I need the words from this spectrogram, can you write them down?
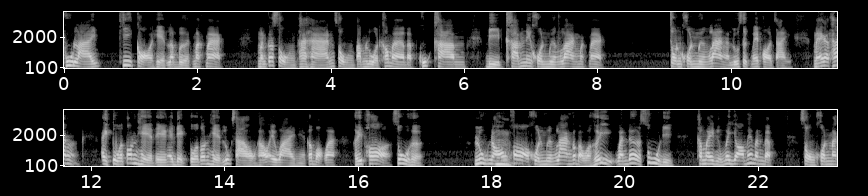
ผู้ร้ายที่ก่อเหตุระเบิดมากๆ มันก็ส่งทหารส่งตำรวจเข้ามาแบบคุกคาม บีบคั้นในคนเมืองล่างมาก ๆ จนคนเมืองล่างอะรู้สึกไม่พอใจ แม้กระทั่งไอตัวต้นเหตุเองไอเด็กตัวต้นเหตุลูกสาวของเขาไอวายเนี่ยก็บอกว่าเฮ้ยพ่อสู้เหอะ ลูกน้องอืมพ่อคนเมืองล่างก็แบบว่าเฮ้ยวันเดอร์สู้ดิทำไมถึงไม่ยอมให้มันแบบส่งคนมา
